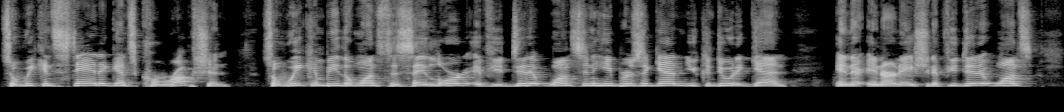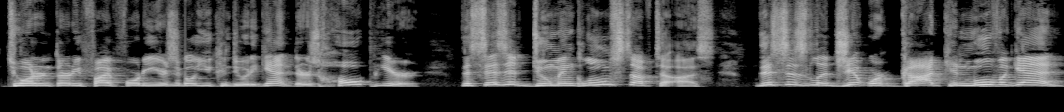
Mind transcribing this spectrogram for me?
So we can stand against corruption. So we can be the ones to say, Lord, if you did it once in Hebrews again, you can do it again in, in our nation. If you did it once 235, 40 years ago, you can do it again. There's hope here. This isn't doom and gloom stuff to us. This is legit where God can move again.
